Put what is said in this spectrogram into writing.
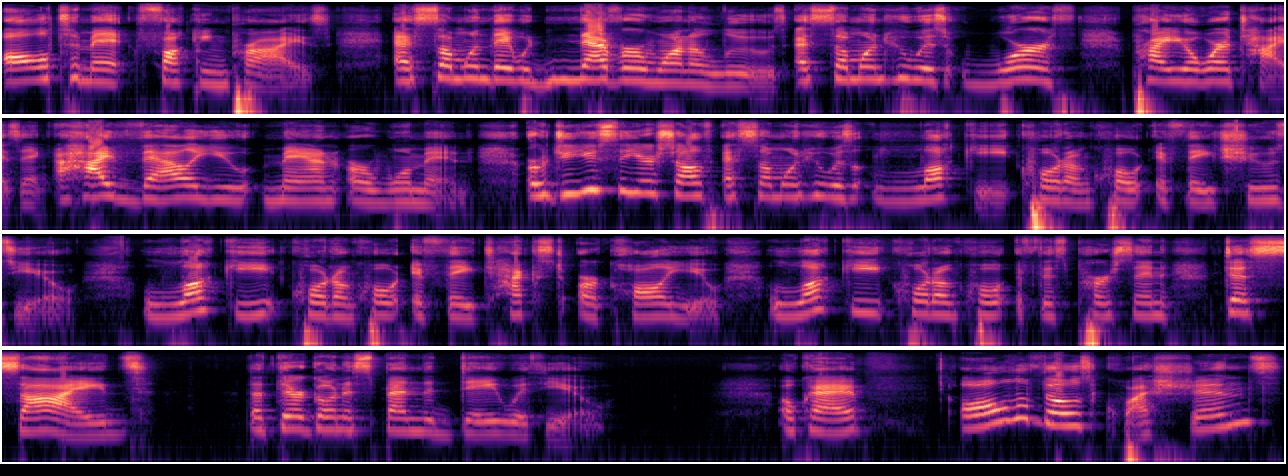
ultimate fucking prize, as someone they would never want to lose, as someone who is worth prioritizing, a high value man or woman? Or do you see yourself as someone who is lucky, quote unquote, if they choose you? Lucky, quote unquote, if they text or call you? Lucky, quote unquote, if this person decides that they're going to spend the day with you? Okay. All of those questions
